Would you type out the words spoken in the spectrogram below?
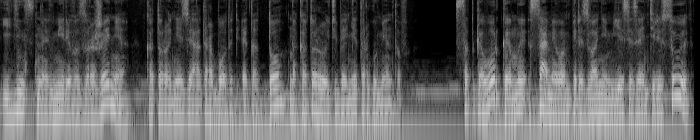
Единственное в мире возражение, которое нельзя отработать, это то, на которое у тебя нет аргументов. С отговоркой мы сами вам перезвоним, если заинтересует,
